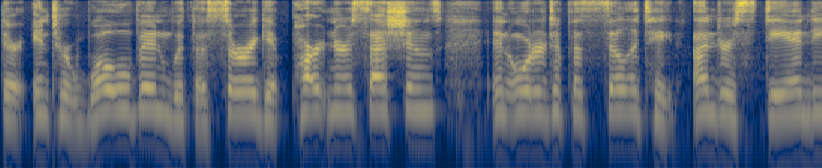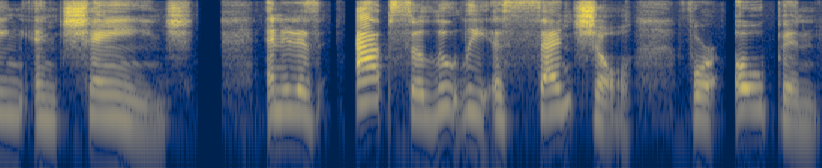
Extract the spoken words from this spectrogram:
they're interwoven with the surrogate partner sessions in order to facilitate understanding and change. And it is absolutely essential for open,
